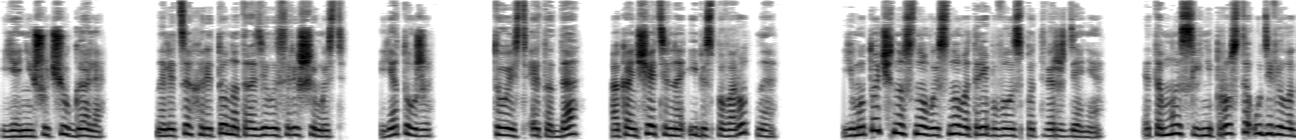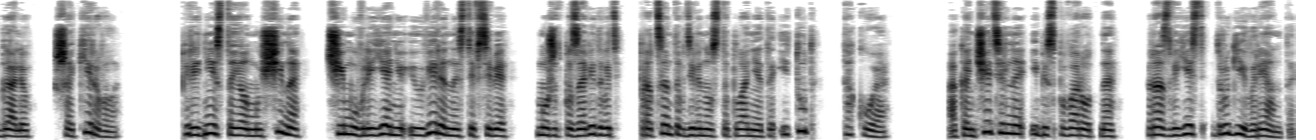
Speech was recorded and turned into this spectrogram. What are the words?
«Я не шучу, Галя». На лице Харитона отразилась решимость. «Я тоже». «То есть это да, окончательно и бесповоротное?» Ему точно снова и снова требовалось подтверждение. Эта мысль не просто удивила Галю, шокировала. Перед ней стоял мужчина, чьему влиянию и уверенности в себе может позавидовать процентов 90 планеты, и тут такое. Окончательное и бесповоротное. Разве есть другие варианты?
